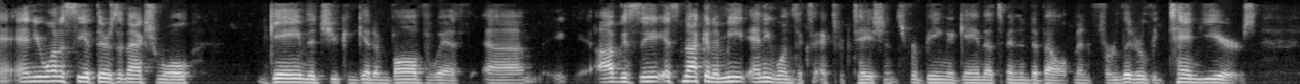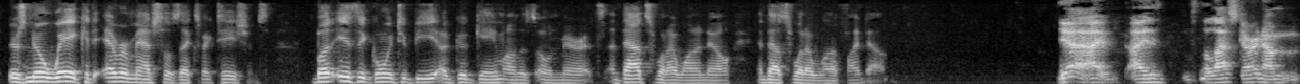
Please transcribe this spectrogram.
and you want to see if there's an actual game that you can get involved with. Um, obviously, it's not going to meet anyone's ex- expectations for being a game that's been in development for literally 10 years. There's no way it could ever match those expectations. But is it going to be a good game on its own merits? And that's what I want to know, and that's what I want to find out. Yeah, I, I, the Last Guardian, I'm,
